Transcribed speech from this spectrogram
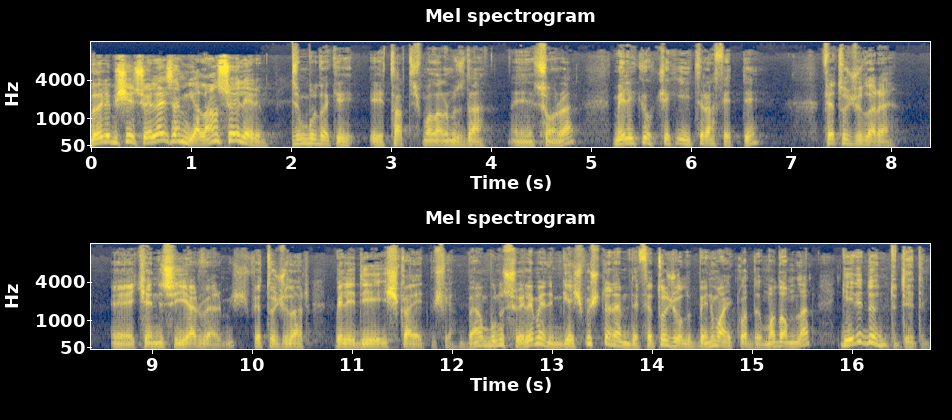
Böyle bir şey söylersem yalan söylerim. Bizim buradaki e, tartışmalarımızda e, sonra Melik Gökçek itiraf etti. FETÖ'cülere e, kendisi yer vermiş. FETÖ'cüler belediyeyi işgal etmiş. Ben bunu söylemedim. Geçmiş dönemde FETÖ'cü olup benim ayıkladığım adamlar geri döndü dedim.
